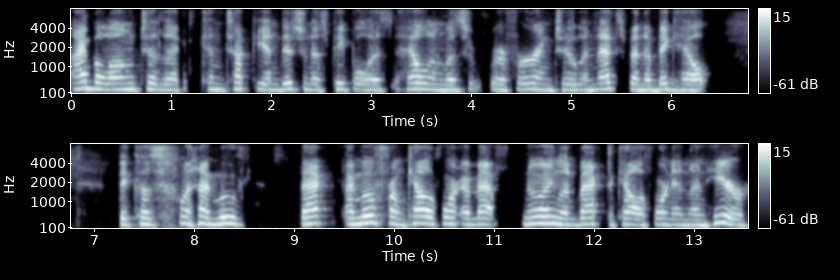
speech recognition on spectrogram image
I belong to the Kentucky indigenous people, as Helen was referring to, and that's been a big help because when I moved back, I moved from California, about New England back to California, and then here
